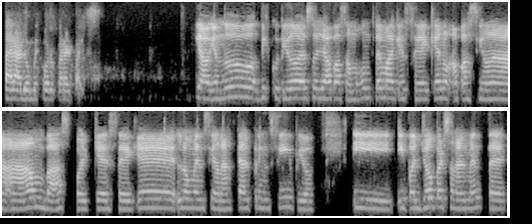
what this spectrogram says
para lo mejor para el país. Y habiendo discutido eso ya, pasamos a un tema que sé que nos apasiona a ambas, porque sé que lo mencionaste al principio y, y pues yo personalmente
